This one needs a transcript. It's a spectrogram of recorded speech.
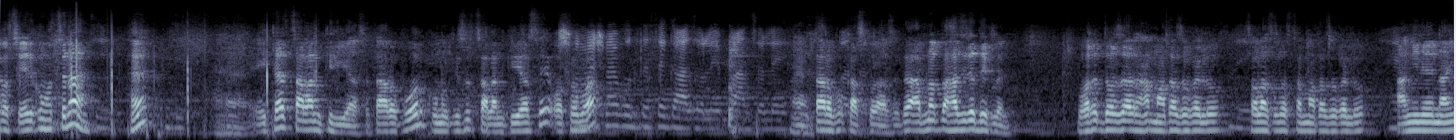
পাচ্ছে এরকম হচ্ছে না? হ্যাঁ? হ্যাঁ এটা চালান ক্রিয়া আছে তার উপর কোনো কিছু চালান ক্রিয়া আছে অথবা হ্যাঁ তার উপর কাজ করা আছে। তা আপনার তো হাজিরা দেখলেন ঘরের দরজা মাথা জোগাইলো চলাচল রাস্তার মাথা ঝোকাইলো আঙিনে নাই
